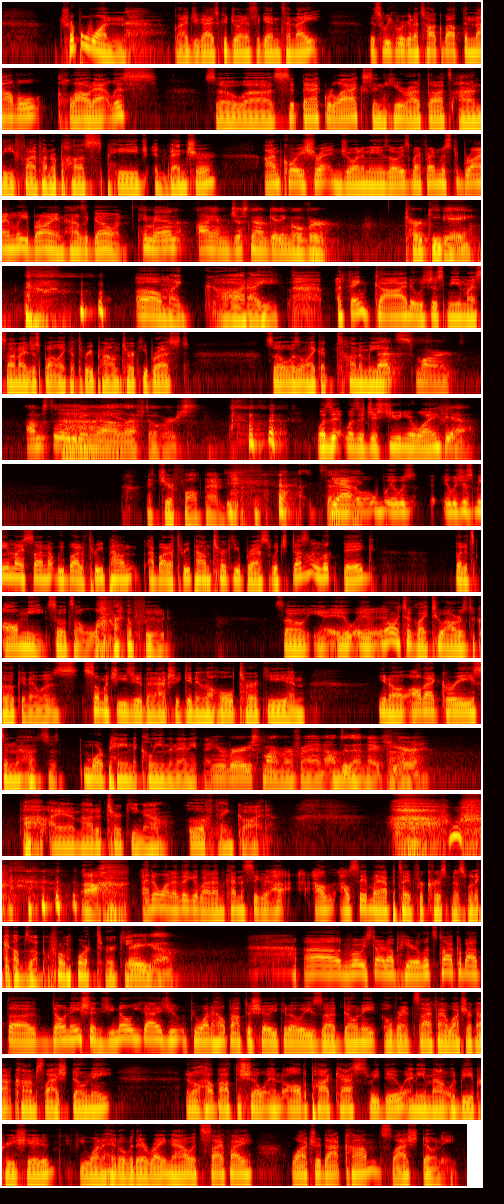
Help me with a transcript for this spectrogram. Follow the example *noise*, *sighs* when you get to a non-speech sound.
Triple One. Glad you guys could join us again tonight. This week, we're going to talk about the novel Cloud Atlas. So uh, sit back, relax, and hear our thoughts on the 500 plus page adventure. I'm Corey Charette, and joining me, as always, my friend Mr. Bryan Lee. Bryan, how's it going? Hey man, I am just now getting over Turkey Day. *laughs* Oh my god! I, I thank God it was just me and my son. I just bought like a three pound turkey breast, so it wasn't like a ton of meat. That's smart. I'm still eating uh, leftovers. *laughs* was it? Was it just you and your wife? Yeah. *laughs* It's your fault then. *laughs* exactly. Yeah, it was. It was just me and my son. We bought a three pound. I bought a three pound turkey breast, which doesn't look big, but it's all meat, so it's a *laughs* lot of food. So yeah, it, it only took like two hours to cook, and it was so much easier than actually getting the whole turkey and you know all that grease and it's more pain to clean than anything. You're very smart, my friend. I'll do that next Oh, year. Ah, I am out of turkey now. Oh, thank God. *sighs* Ah, I don't want to think about it. I'm kind of sick of it. I, I'll I'll save my appetite for Christmas when it comes up for more turkey. There you go. Uh, before we start up here, let's talk about the donations. You know, you guys, you if you want to help out the show, you could always uh, donate over at sci-fi-watcher.com slash donate. It'll help out the show and all the podcasts we do. Any amount would be appreciated. If you want to head over there right now, it's sci-fi-watcher.com slash donate.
